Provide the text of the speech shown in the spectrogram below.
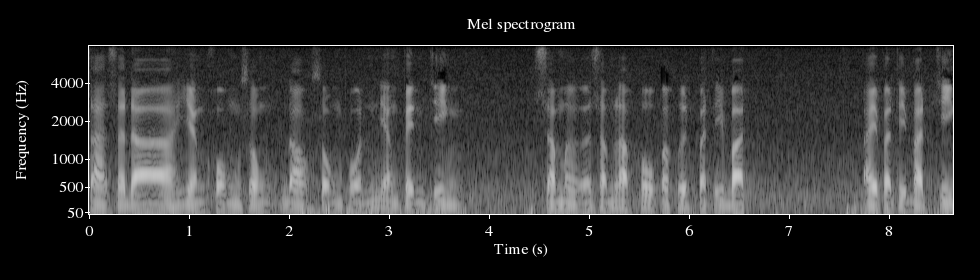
ศาสดายังคงทรงดอกทรงผลยังเป็นจริงเสมอสำหรับผู้ประพฤติปฏิบัติใครปฏิบัติจริง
